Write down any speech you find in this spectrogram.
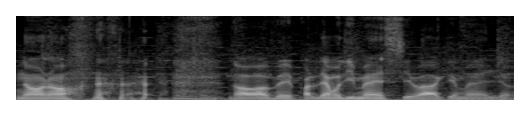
No, no. no, vabbè, parliamo di Messi, va, che è meglio.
